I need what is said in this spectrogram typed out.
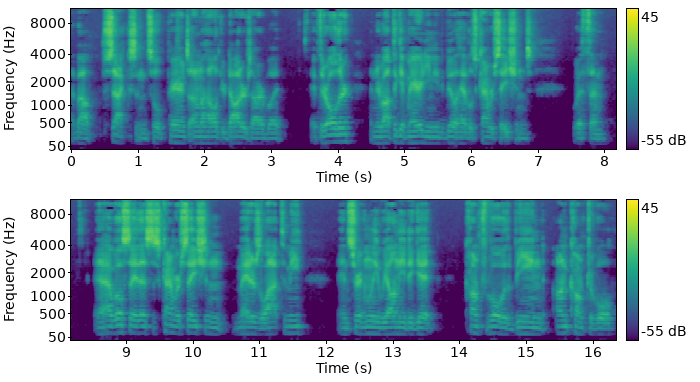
about sex. And so, parents, I don't know how old your daughters are, but if they're older and they're about to get married, you need to be able to have those conversations with them. And I will say this this conversation matters a lot to me. And certainly, we all need to get comfortable with being uncomfortable,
